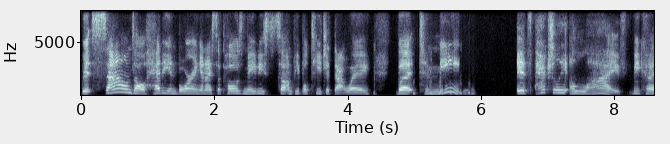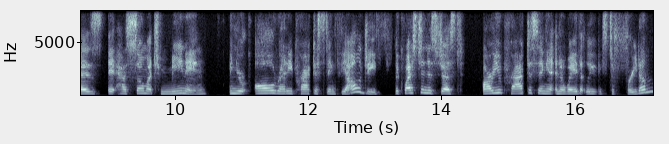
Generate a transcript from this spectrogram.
it sounds all heady and boring. And I suppose maybe some people teach it that way. But to me, it's actually alive because it has so much meaning and you're already practicing theology. The question is just are you practicing it in a way that leads to freedom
